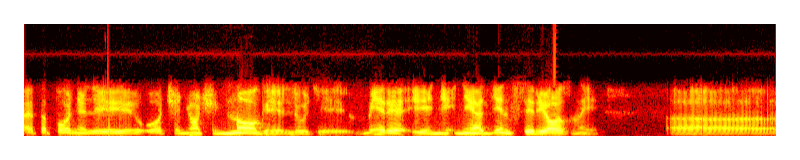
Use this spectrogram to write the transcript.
это поняли очень-очень многие люди в мире, и ни, ни один серьезный Э,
